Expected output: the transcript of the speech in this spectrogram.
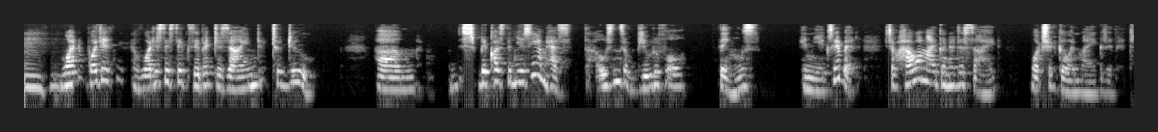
Mhm. What what is what is this exhibit designed to do? Um, because the museum has thousands of beautiful things in the exhibit. So how am I going to decide what should go in my exhibit?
